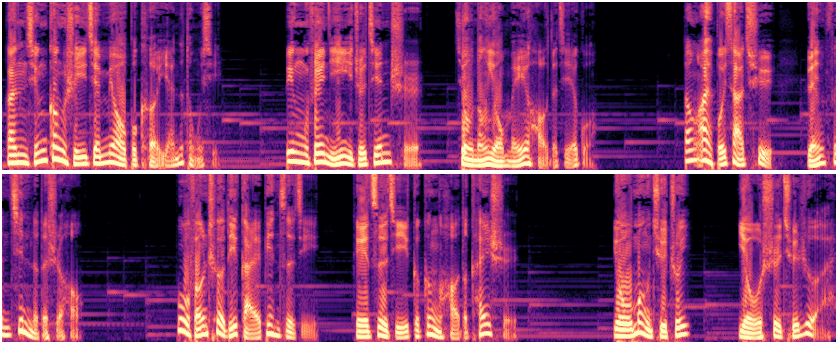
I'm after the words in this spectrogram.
感情更是一件妙不可言的东西，并非你一直坚持就能有美好的结果。当爱不下去、缘分尽了的时候。不妨彻底改变自己，给自己一个更好的开始。有梦去追，有事去热爱，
